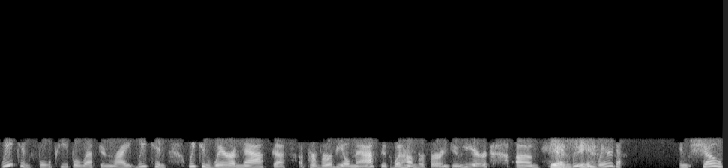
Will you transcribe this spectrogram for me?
we can fool people left and right. We can we can wear a mask, a, a proverbial mask is what I'm referring to here. Um yes, and we yes. can wear that and show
